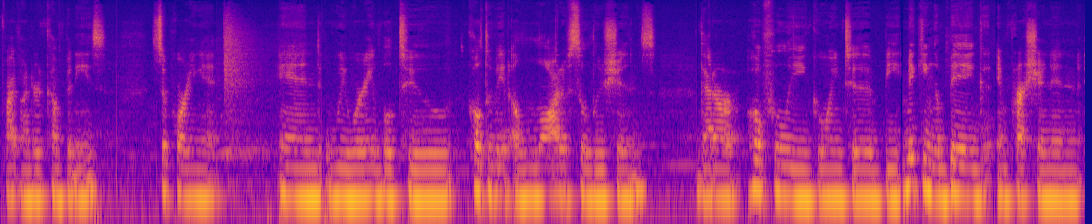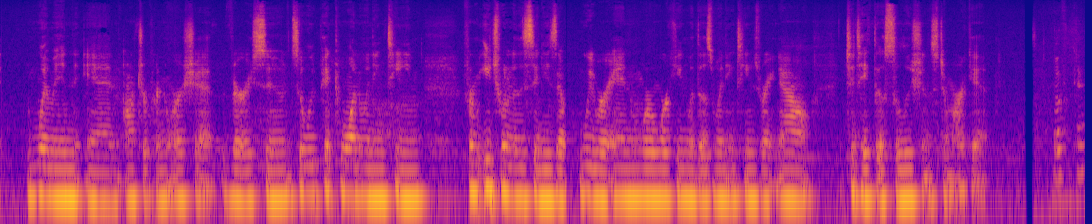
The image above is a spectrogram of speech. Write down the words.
500 companies supporting it. And we were able to cultivate a lot of solutions that are hopefully going to be making a big impression in women in entrepreneurship very soon. So we picked one winning team from each one of the cities that we were in. We're working with those winning teams right now to take those solutions to market. Okay.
